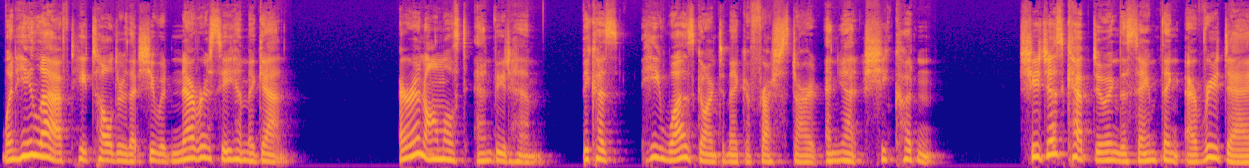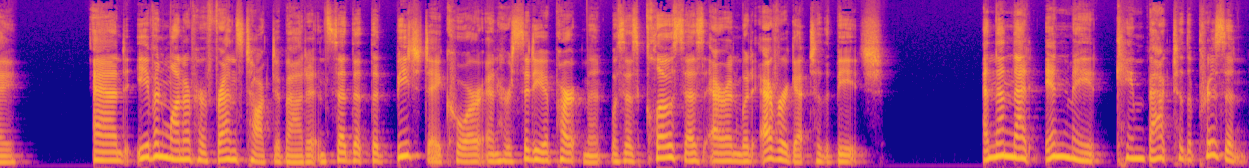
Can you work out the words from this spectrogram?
When he left, he told her that she would never see him again. Erin almost envied him because he was going to make a fresh start, and yet she couldn't. She just kept doing the same thing every day and even one of her friends talked about it and said that the beach decor in her city apartment was as close as Erin would ever get to the beach. And then that inmate came back to the prison,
